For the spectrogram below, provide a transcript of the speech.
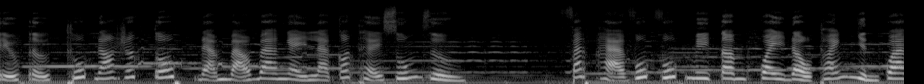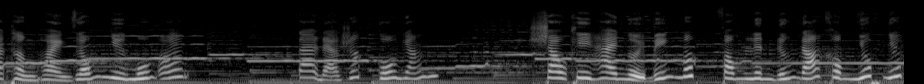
tiểu tử, thuốc đó rất tốt, đảm bảo ba ngày là có thể xuống giường. Pháp hạ vuốt vuốt mi tâm, quay đầu thoáng nhìn qua thần hoàng giống như muốn ớt. Ta đã rất cố gắng. Sau khi hai người biến mất, phong linh đứng đó không nhúc nhích.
